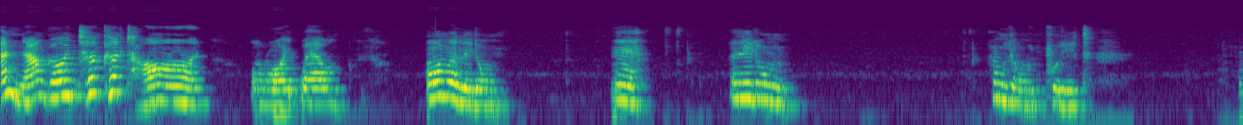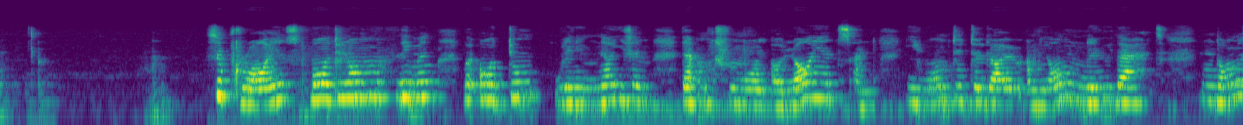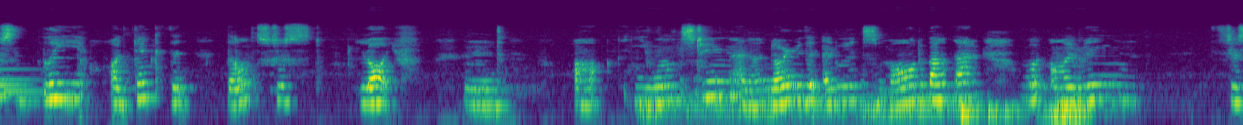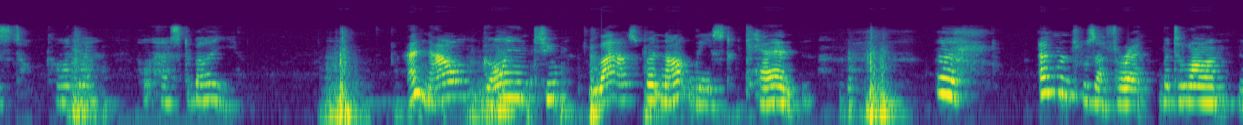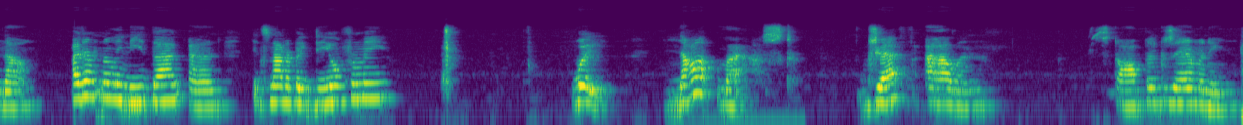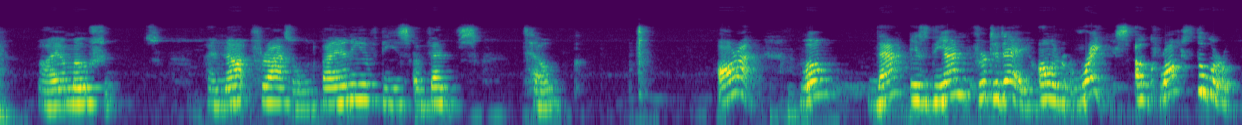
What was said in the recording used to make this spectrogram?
And now going to Catan. Alright, well, I'm a little, eh, a little, how do I put it? Surprised by Drum leaving, but I don't really need him that much for my alliance, and he wanted to go, and we all knew that. And honestly, I think that that's just life, and uh, he wants to, and I know that Edward's mad about that, but I mean, it's just kinda what has to be. And now going to last but not least, Ken. Edwards was a threat, but Talam, no. I don't really need that, and it's not a big deal for me. Wait, not last. Jeff Allen. Stop examining my emotions. I'm not frazzled by any of these events, Telk. Alright, well, that is the end for today on Race Across the World.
